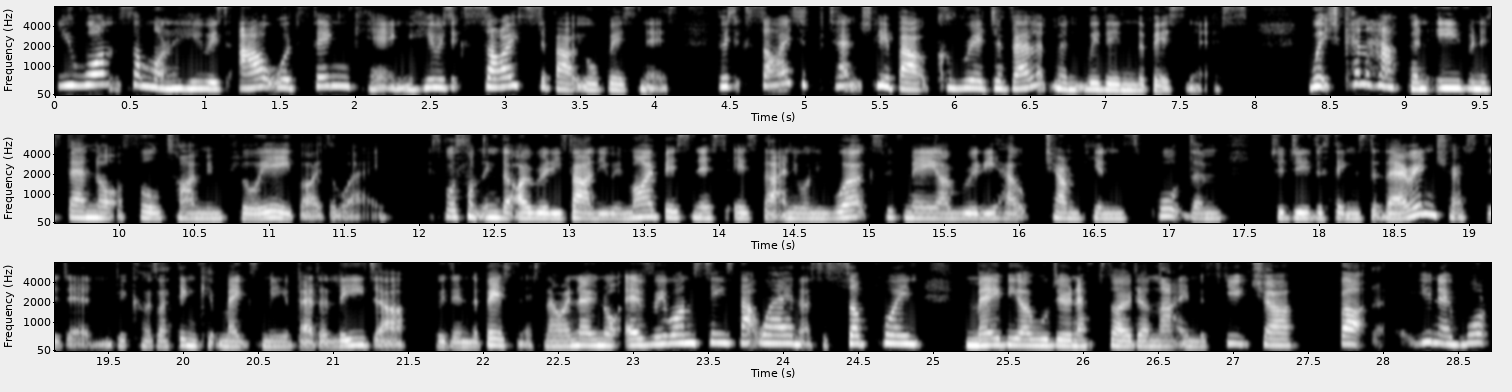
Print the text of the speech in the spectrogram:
You want someone who is outward thinking, who is excited about your business, who's excited potentially about career development within the business, which can happen even if they're not a full time employee, by the way for something that I really value in my business is that anyone who works with me, I really help champion and support them to do the things that they're interested in because I think it makes me a better leader within the business. Now, I know not everyone sees that way, and that's a sub point. Maybe I will do an episode on that in the future. But, you know, what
